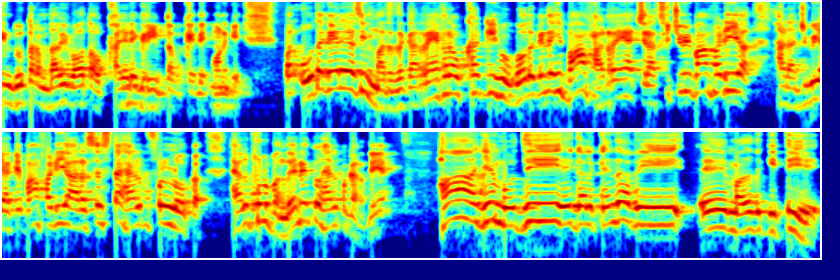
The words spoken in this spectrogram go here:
ਹਿੰਦੂ ਧਰਮ ਦਾ ਵੀ ਬਹੁਤ ਔਖਾ ਜਿਹੜੇ ਗਰੀਬ ਤਬਕੇ ਦੇ ਹੋਣਗੇ। ਪਰ ਉਹ ਤਾਂ ਕਹਿ ਰਹੇ ਅਸੀਂ ਮਦਦ ਕਰ ਰਹੇ ਹਾਂ ਫਿਰ ਔਖਾ ਕੀ ਹੋਊਗਾ? ਉਹ ਤਾਂ ਕਹਿੰਦੇ ਅਸੀਂ ਬਾਹ ਫੜ ਰਹੇ ਹਾਂ 84 ਚ ਵੀ ਬਾਹ ਫੜੀ ਆ ਹੜਾਂ ਚ ਵੀ ਆ ਕੇ ਬਾਹ ਫੜੀ ਆਰਐਸਐਸ ਤਾਂ ਹੈਲਪਫੁਲ ਲੋਕ ਹੈਲਪਫੁਲ ਬੰਦੇ ਨੇ ਤਾਂ ਹੈਲਪ ਕਰਦੇ ਆ। ਹਾਂ ਜੇ ਮੋਦੀ ਇਹ ਗੱਲ ਕਹਿੰਦਾ ਵੀ ਇਹ ਮਦਦ ਕੀਤੀ ਏ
